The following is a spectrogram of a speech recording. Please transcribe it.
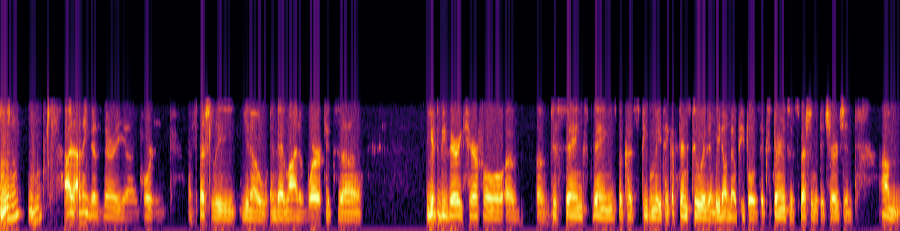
Mhm. Mhm. I I think that's very uh, important, especially you know in that line of work. It's uh you have to be very careful of of just saying things because people may take offense to it, and we don't know people's experiences, especially with the church, and um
